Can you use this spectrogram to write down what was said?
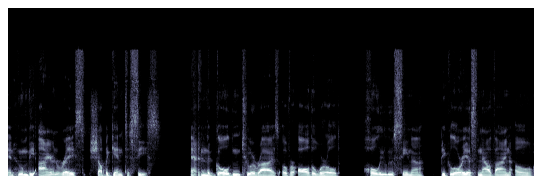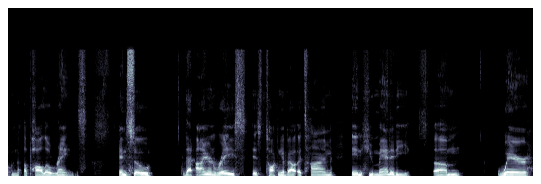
in whom the iron race shall begin to cease, and the golden to arise over all the world. Holy Lucina, be glorious now thine own Apollo reigns. And so that iron race is talking about a time in humanity um, where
